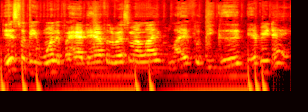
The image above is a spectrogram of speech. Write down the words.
This would be one if I had to have for the rest of my life, life would be good every day.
